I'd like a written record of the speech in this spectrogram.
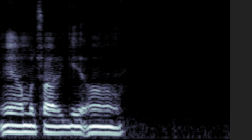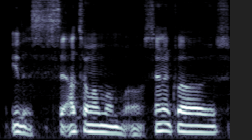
and I'm gonna try to get um either I told my mom uh, Santa Claus,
